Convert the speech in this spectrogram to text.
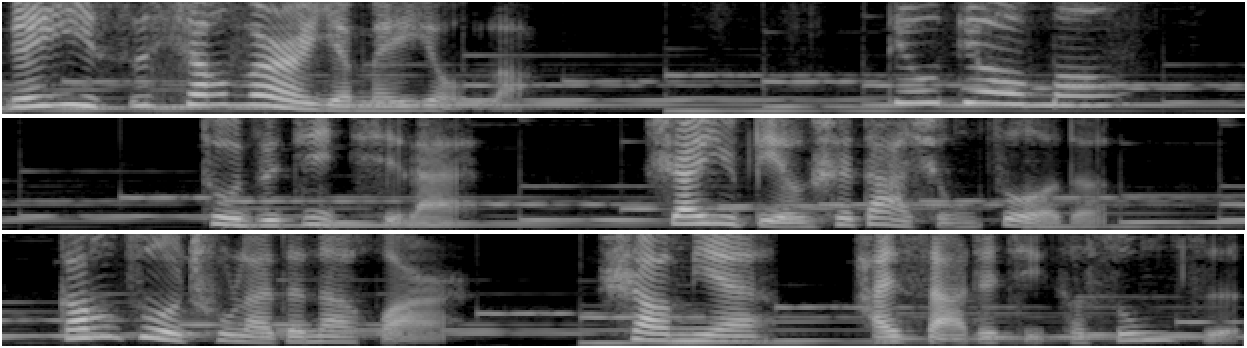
连一丝香味儿也没有了。丢掉吗？兔子记起来。山芋饼是大熊做的，刚做出来的那会儿，上面还撒着几颗松子，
